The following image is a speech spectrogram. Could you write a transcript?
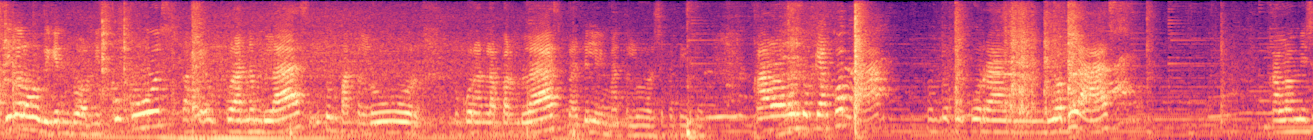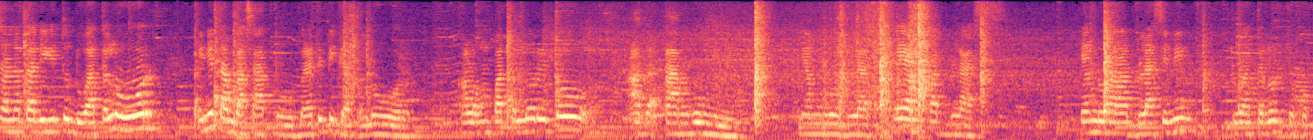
Jadi kalau mau bikin brownies kukus pakai ukuran 16 itu 4 telur ukuran 18 berarti 5 telur seperti itu. Kalau untuk yang kotak untuk ukuran 12 kalau misalnya tadi itu 2 telur ini tambah satu berarti 3 telur. Kalau 4 telur itu agak tanggung ini yang 12 eh yang 14 yang 12 ini 2 telur cukup.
